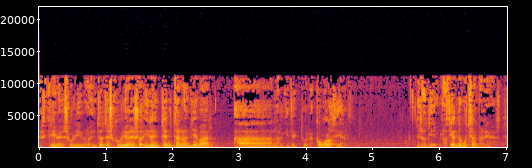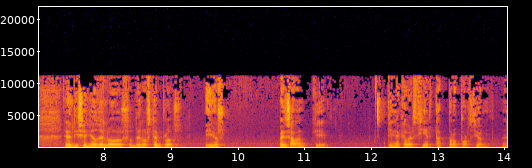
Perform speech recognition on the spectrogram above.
escribe en su libro. Entonces descubrieron eso y lo intentaron llevar a la arquitectura. ¿Cómo lo hacían? Lo, hacían de muchas maneras. En el diseño de los, de los templos, ellos pensaban que tenía que haber cierta proporción. ¿eh?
